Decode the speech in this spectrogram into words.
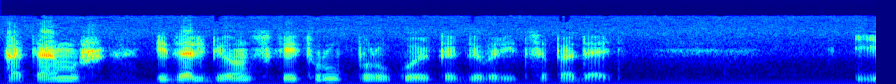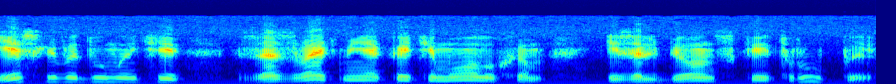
а там уж и дальбионской труппу рукой, как говорится, подать. «Если вы думаете зазвать меня к этим олухам из альбионской труппы»,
